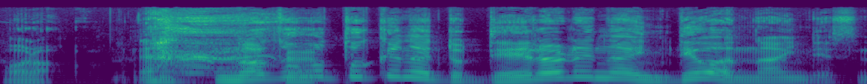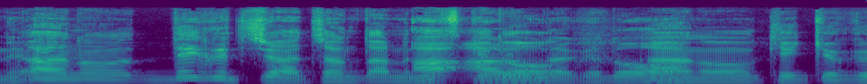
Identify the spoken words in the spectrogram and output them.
あら 謎が解けないと出られないんではないんですねあの出口はちゃんとあるんですけどだけどあの結局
